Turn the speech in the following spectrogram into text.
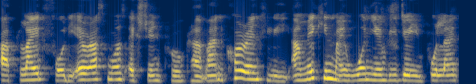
applied for the Erasmus exchange program and currently I'm making my one year video in Poland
